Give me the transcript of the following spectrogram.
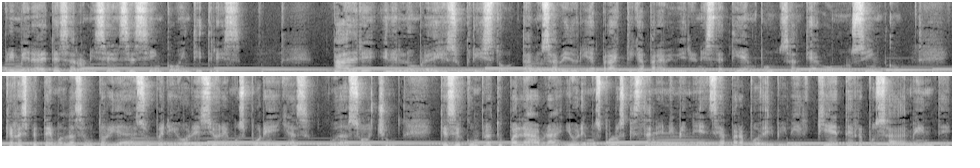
Primera de Tesalonicenses 5:23. Padre, en el nombre de Jesucristo, danos sabiduría práctica para vivir en este tiempo, Santiago 1.5, que respetemos las autoridades superiores y oremos por ellas, Judas 8, que se cumpla tu palabra y oremos por los que están en eminencia para poder vivir quieta y reposadamente,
